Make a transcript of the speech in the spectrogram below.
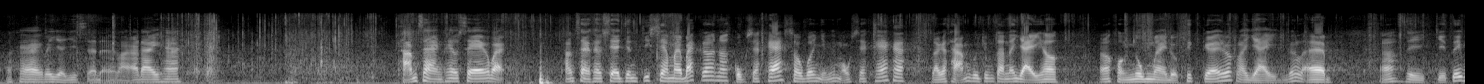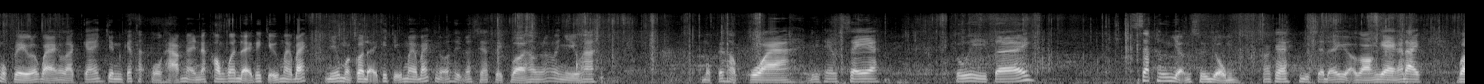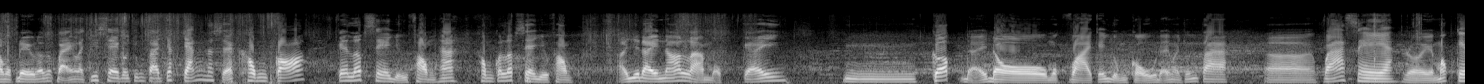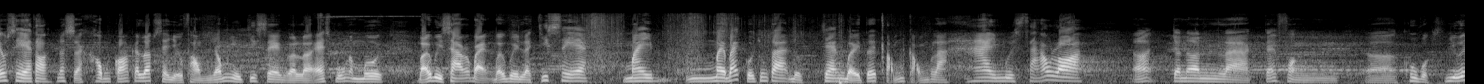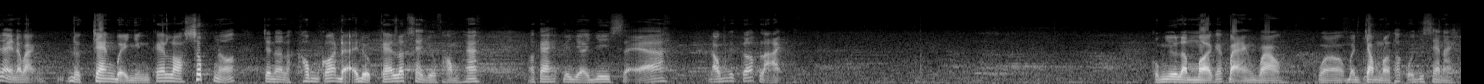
Ok bây giờ Di sẽ để lại ở đây ha. Thảm sàn theo xe các bạn. Thảm sàn theo xe trên chiếc xe Maybach đó, nó cũng sẽ khác so với những cái mẫu xe khác ha. Là cái thảm của chúng ta nó dày hơn. Đó, phần nhung này được thiết kế rất là dày rất là êm đó, thì chỉ tiếc một điều các bạn là cái trên cái bộ thảm này nó không có để cái chữ Maybach nếu mà có để cái chữ Maybach nữa thì nó sẽ tuyệt vời hơn rất là nhiều ha. Một cái hộp quà đi theo xe túi y tế sách hướng dẫn sử dụng. Ok mình sẽ để gọn gàng ở đây. Và một điều nữa các bạn là chiếc xe của chúng ta chắc chắn nó sẽ không có cái lớp xe dự phòng ha không có lớp xe dự phòng. Ở dưới đây nó là một cái um, cốp để đồ một vài cái dụng cụ để mà chúng ta uh, vá xe rồi móc kéo xe thôi. Nó sẽ không có cái lớp xe dự phòng giống như chiếc xe GLS 450 bởi vì sao các bạn? Bởi vì là chiếc xe may Maybach của chúng ta được trang bị tới tổng cộng là 26 loa. Đó cho nên là cái phần uh, khu vực dưới này nè bạn được trang bị những cái loa súp nữa. Cho nên là không có để được cái lớp xe dự phòng ha. Ok bây giờ Di sẽ đóng cái cớp lại. Cũng như là mời các bạn vào, và bên trong nội thất của chiếc xe này.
